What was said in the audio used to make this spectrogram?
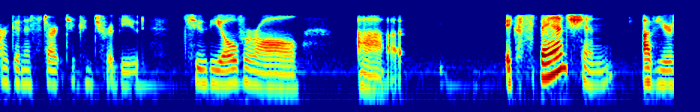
are going to start to contribute to the overall uh, expansion of your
